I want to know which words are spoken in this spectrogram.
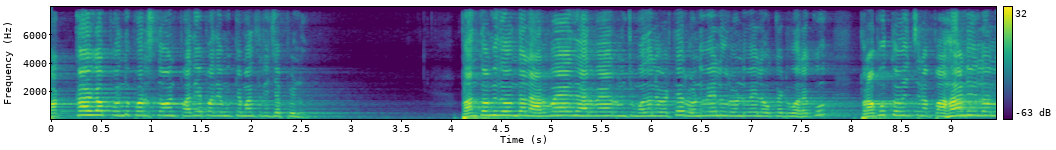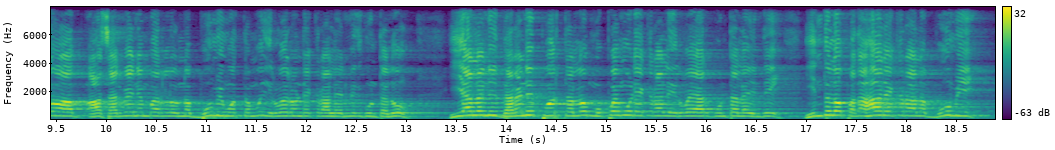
పక్కాగా పొందుపరుస్తామని పదే పదే ముఖ్యమంత్రి చెప్పిండు. పంతొమ్మిది వందల అరవై ఐదు అరవై ఆరు నుంచి మొదలు పెడితే రెండు వేలు రెండు వేల ఒకటి వరకు ప్రభుత్వం ఇచ్చిన పహానీలలో ఆ- ఆ సర్వే నెంబర్లో ఉన్న భూమి మొత్తము ఇరవై రెండు ఎకరాల ఎనిమిది గుంటలు. ఇవాళని ధరణి పోర్టల్లో ముప్పై మూడు ఎకరాల ఇరవై ఆరు గుంటలైంది. ఇందులో పదహారు ఎకరాల భూమి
